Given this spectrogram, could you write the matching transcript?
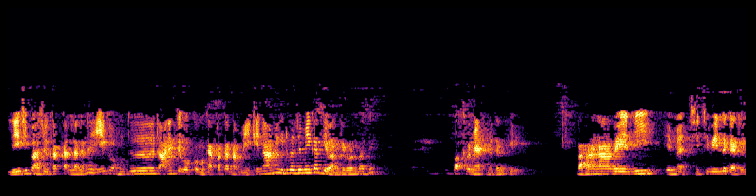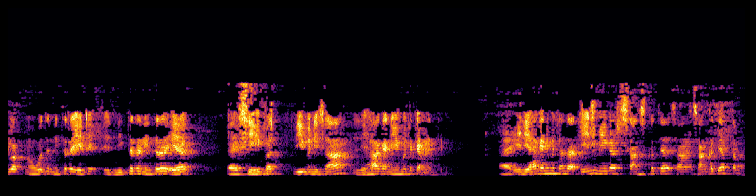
ලේසි පහසු එකක් අල්ලගෙන ඒක හොඳට අනිත් ඒවා ඔක්කොම කැප කරනවා මේකේ නාමයෙන් ඊට පස්සේ මේකත් ගෙවන් කරුවාට පස්සේ උපක්‍රමයක් මෙතන තියෙනවා. භාවනාවේදී එම සිටිවිල්ල ගැටලුවක් නොවද නිතර ඒට නිතර නිතර එය ශීපත් වීම නිසා ලියා ගැනීමට කැමැති. ඒ ලියා ගැනීම සඳහා තියෙන්නේ මේක සංස්කෘත සංකතයක් තමයි.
